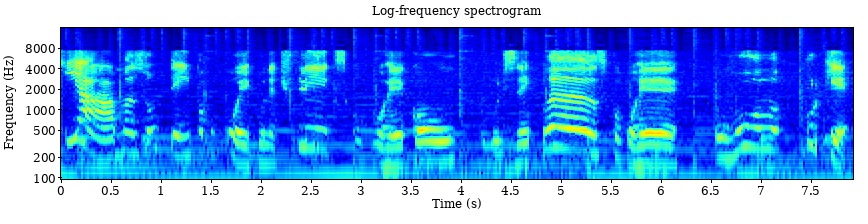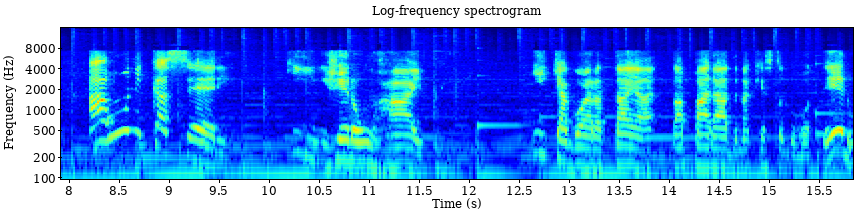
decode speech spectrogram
que a Amazon tem para concorrer com Netflix, concorrer com o Disney Plus, concorrer com o Hulu. Por quê? A única série que gerou um hype e que agora tá, tá parada na questão do roteiro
